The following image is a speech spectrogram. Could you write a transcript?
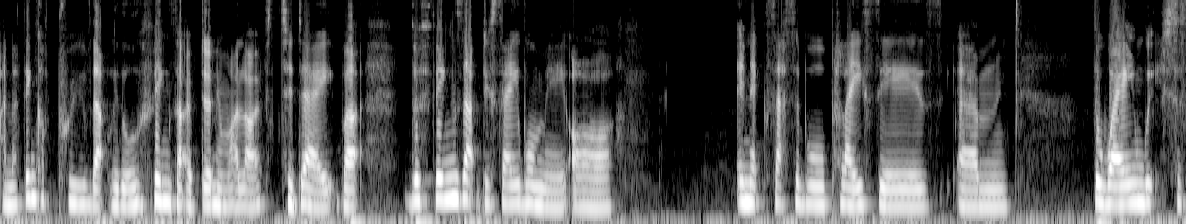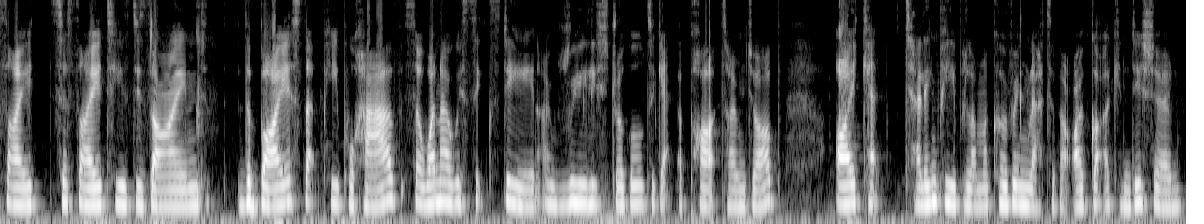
And I think I've proved that with all the things that I've done in my life to date. But the things that disable me are inaccessible places, um, the way in which society society is designed, the bias that people have. So when I was 16, I really struggled to get a part-time job. I kept telling people on my covering letter that I've got a condition,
